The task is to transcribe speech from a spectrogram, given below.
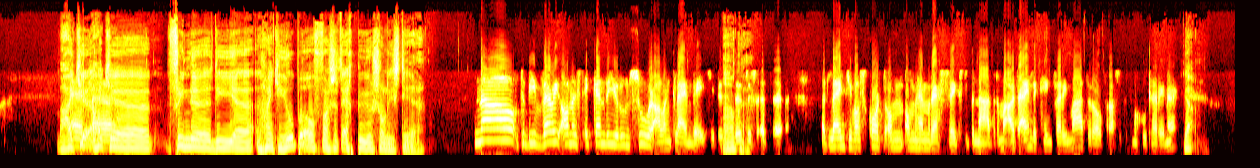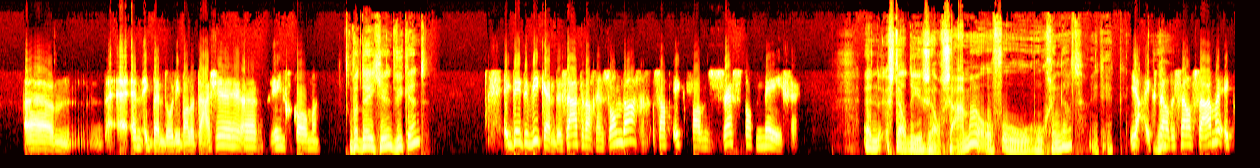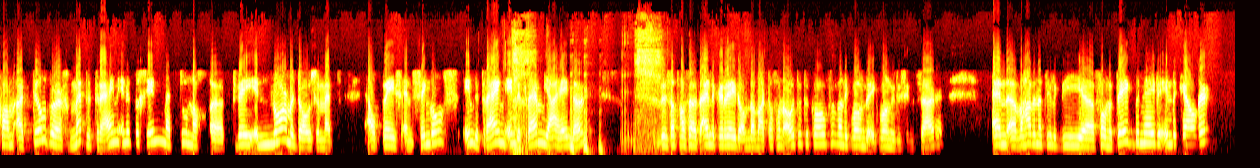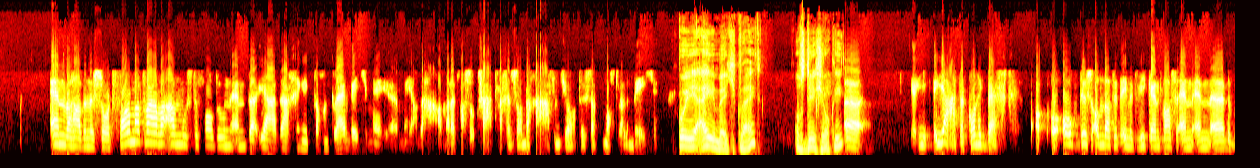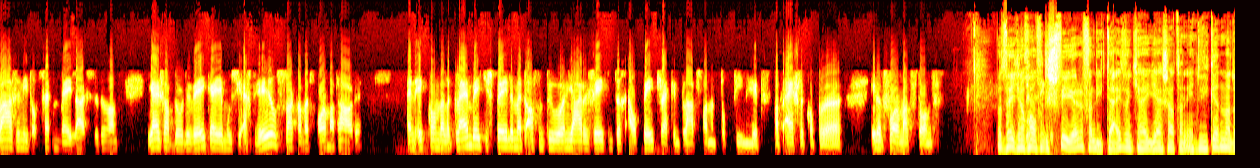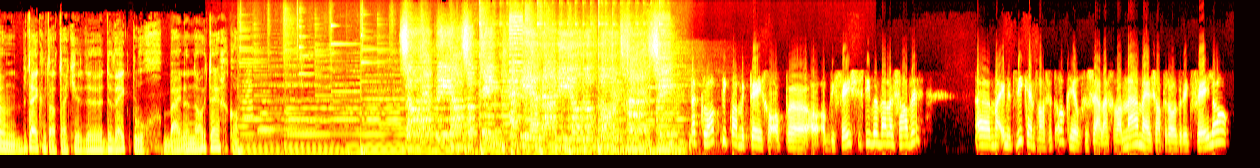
Maar had je, En, had je vrienden die een handje hielpen of was het echt puur solliciteren? Nou, to be very honest, ik kende Jeroen Soer al een klein beetje. Dus, Oké. dus, dus het, het lijntje was kort om, om hem rechtstreeks te benaderen. Maar uiteindelijk ging Ferry Maat erover, als ik het me goed herinner. Ja. Ehm, en ik ben door die ballotage eh, heen gekomen. Wat deed je in het weekend? Ik deed de weekenden, zaterdag en zondag, zat ik van 6 tot 9. En stelde je zelf samen of hoe, hoe ging dat? Ik, ik, Ja, ik stelde zelf samen. Ik kwam uit Tilburg met de trein in het begin. Met toen nog eh, twee enorme dozen met LP's en singles. In de trein, in de tram. Ja, heel leuk. dus dat was uiteindelijk een reden om dan maar toch een auto te kopen. Want ik woonde, ik woonde dus in het zuiden. En eh, we hadden natuurlijk die eh fonotheek beneden in de kelder. En we hadden een soort format waar we aan moesten voldoen. En da- ja, daar ging ik toch een klein beetje mee, eh, mee aan de haal. Maar dat was ook zaterdag en zondagavond, joh. Dus dat mocht wel een beetje. kon je je ei een beetje kwijt? Als disjockey? Ja, dat kon ik best. o- ook dus omdat het in het weekend was en, en de bazen niet ontzettend meeluisterden. Want jij zat door de week en je moest je echt heel strak aan het format houden. En ik kon wel een klein beetje spelen met af en toe een jaren 70 LP-track in plaats van een top 10 hit. Wat eigenlijk op, eh, in het format stond. Wat weet je nog over de sfeer van die tijd? Want jij, jij zat dan in het weekend, maar dan betekent dat dat je de, de weekploeg bijna nooit tegenkwam. Op 10 heb je radio nog nooit gezien. Dat klopt, die kwam ik tegen op, eh, op die feestjes die we wel eens hadden. Eh, maar in het weekend was het ook heel gezellig. Want na mij zat Roderick Velo.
